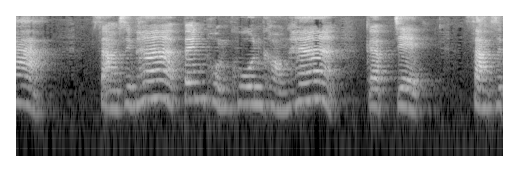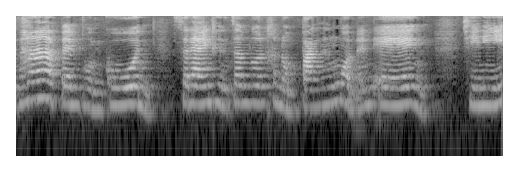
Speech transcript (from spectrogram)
ค่ะ 35 เป็นผลคูณของ 5 กับ 7 35 เป็นผลคูณ แสดงถึงจำนวนขนมปังทั้งหมดนั่นเอง ทีนี้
